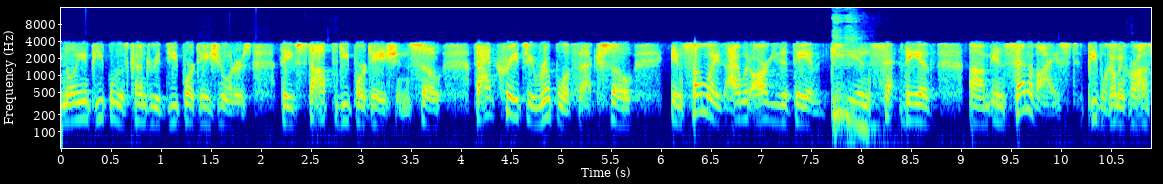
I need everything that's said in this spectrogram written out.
million people in this country with deportation orders. They've stopped the deportation. So that creates a ripple effect. So in some ways, I would argue that they have de- they have um, incentivized people coming across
